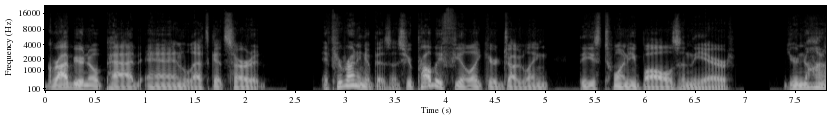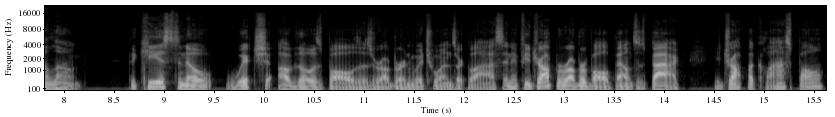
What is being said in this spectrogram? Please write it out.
grab your notepad and let's get started. If you're running a business, you probably feel like you're juggling these 20 balls in the air. You're not alone. The key is to know which of those balls is rubber and which ones are glass. And if you drop a rubber ball, it bounces back. You drop a glass ball,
